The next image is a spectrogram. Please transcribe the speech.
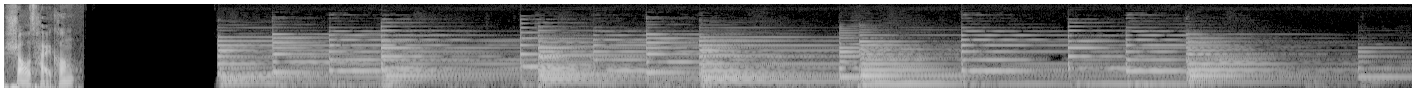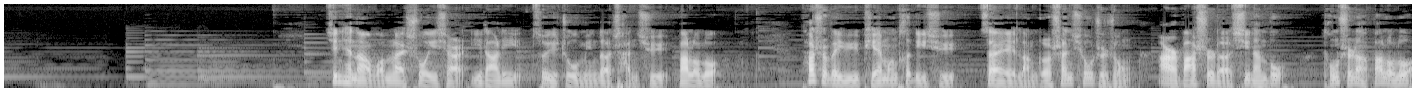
少踩坑。今天呢，我们来说一下意大利最著名的产区巴洛洛。它是位于皮埃蒙特地区，在朗格山丘之中，阿尔巴市的西南部。同时呢，巴洛洛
